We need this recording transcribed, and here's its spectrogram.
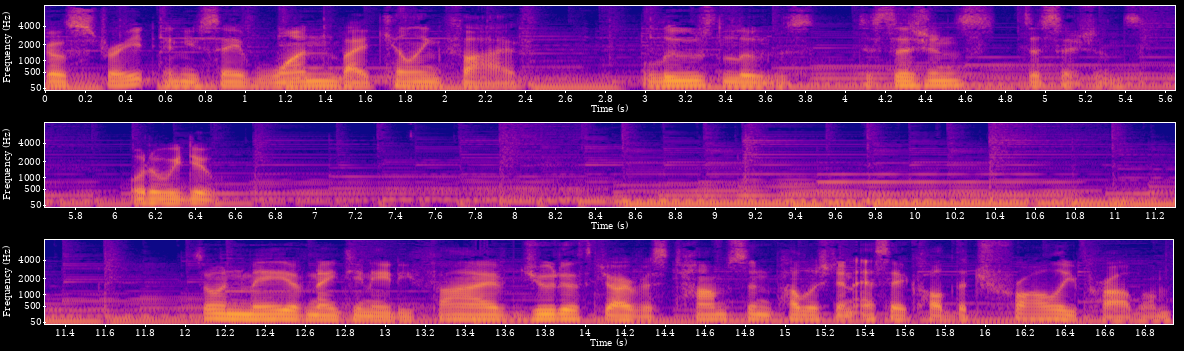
Go straight and you save one by killing five. Lose, lose. Decisions, decisions. What do we do? So, in May of 1985, Judith Jarvis Thomson published an essay called The Trolley Problem.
